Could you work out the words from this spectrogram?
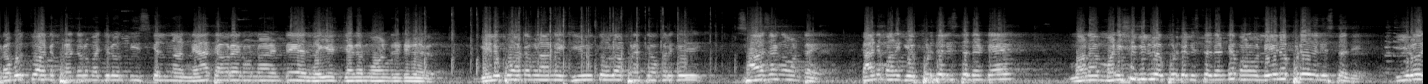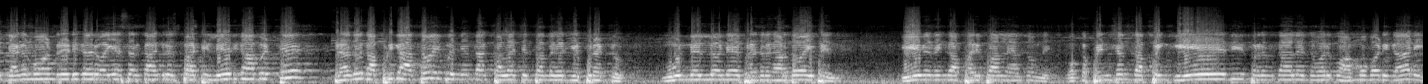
ప్రభుత్వాన్ని ప్రజల మధ్యలోకి తీసుకెళ్ళిన నేత ఎవరైనా ఉన్నారంటే అది వైఎస్ జగన్మోహన్ రెడ్డి గారు. గెలిపోవటం అనే జీవితంలో ప్రతి ఒక్కరికి సహజంగా ఉంటాయి. కానీ మనకి ఎప్పుడు తెలుస్తుంది అంటే మన మనిషి విలువ ఎప్పుడు తెలుస్తుంది అంటే మనం లేనప్పుడే తెలుస్తుంది. ఈ రోజు జగన్మోహన్ రెడ్డి గారు వైఎస్ఆర్ కాంగ్రెస్ పార్టీ లేదు కాబట్టి ప్రజలకు అప్పటికే అర్థమైపోయింది ఇందాక పల్లా చింతన్న గారు చెప్పినట్టు. మూడు నెలల్లోనే ప్రజలకు అర్థమైపోయింది. ఏ విధంగా పరిపాలన వెళ్తుంది? ఒక పెన్షన్ తప్ప ఇంకేది పథకాలు ఇంతవరకు అమ్మబడి కానీ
